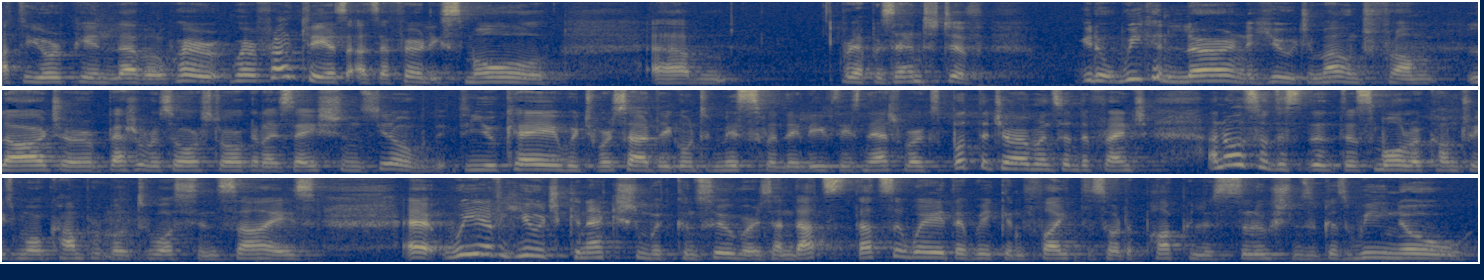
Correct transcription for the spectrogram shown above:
at the European level, where, where frankly, as, as a fairly small um, representative, you know, we can learn a huge amount from larger, better resourced organisations. You know, the UK, which we're sadly going to miss when they leave these networks, but the Germans and the French, and also the, the, smaller countries more comparable to us in size. Uh, we have a huge connection with consumers, and that's that's a way that we can fight the sort of populist solutions because we know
